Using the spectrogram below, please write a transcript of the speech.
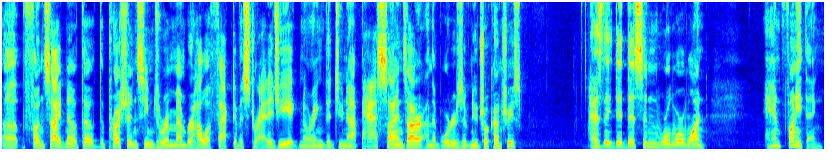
Uh, fun side note though, the Prussians seem to remember how effective a strategy ignoring the do not pass signs are on the borders of neutral countries, as they did this in World War I. And funny thing,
